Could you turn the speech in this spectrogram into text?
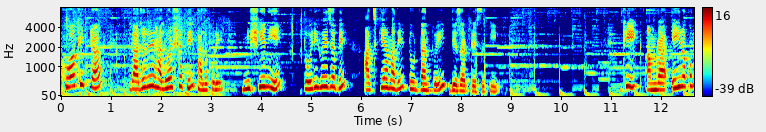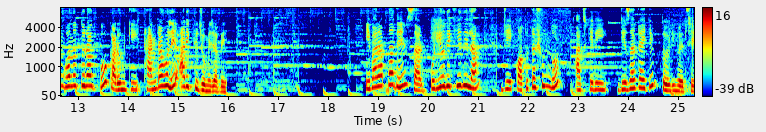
খোয়া ক্ষীরটা গাজরের হালুয়ার সাথে ভালো করে মিশিয়ে নিয়ে তৈরি হয়ে যাবে আজকে আমাদের দুর্দান্ত এই ডেজার্ট রেসিপি। ঠিক আমরা এই রকম ঘনত্ব রাখব, কারণ কি ঠান্ডা হলে আরেকটু জমে যাবে। এবার আপনাদের সার্ভ করিয়েও দেখিয়ে দিলাম যে কতটা সুন্দর আজকের এই ডেজার্ট আইটেম তৈরি হয়েছে।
